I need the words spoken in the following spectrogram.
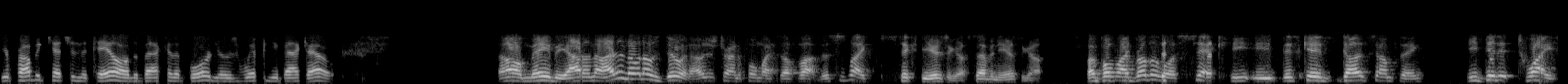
You're probably catching the tail on the back of the board and it was whipping you back out. Oh, maybe. I don't know. I didn't know what I was doing. I was just trying to pull myself up. This is like six years ago, seven years ago. But, but my brother-in-law's sick. He, he, this kid does something. He did it twice,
